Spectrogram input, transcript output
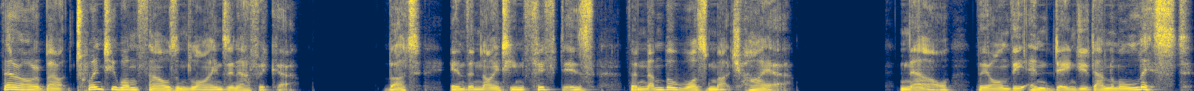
there are about 21,000 lions in Africa. But in the 1950s, the number was much higher. Now they are on the endangered animal list.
